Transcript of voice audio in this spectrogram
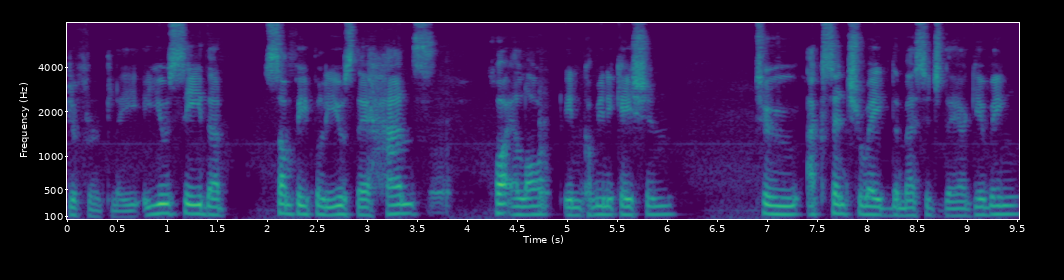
differently. You see that some people use their hands quite a lot in communication to accentuate the message they are giving.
